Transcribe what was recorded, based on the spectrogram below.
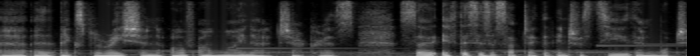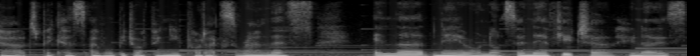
uh, an exploration of our minor chakras. So, if this is a subject that interests you, then watch out because I will be dropping new products around this in the near or not so near future, who knows.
